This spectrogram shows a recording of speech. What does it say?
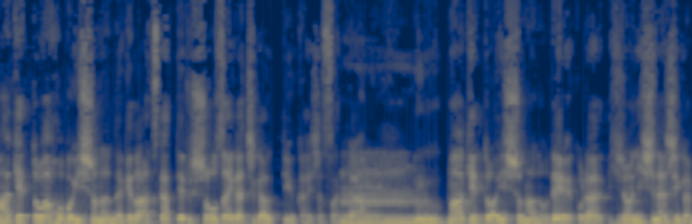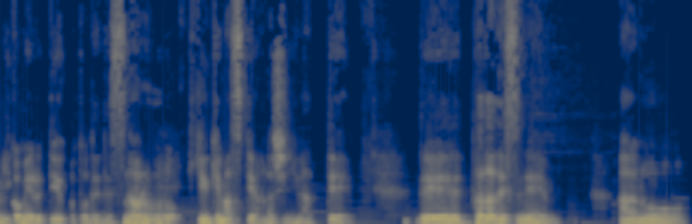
マーケットはほぼ一緒なんだけど、扱ってる商材が違うっていう会社さんが、うーうんん、マーケットは一緒なので、これは非常にシナジーが見込めるっていうことでですね、なるほど。引き受けますっていう話になって、で、ただですね、あの、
